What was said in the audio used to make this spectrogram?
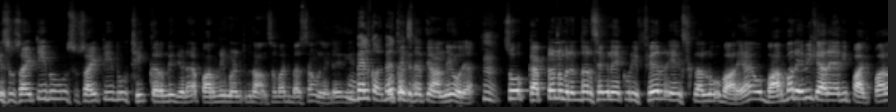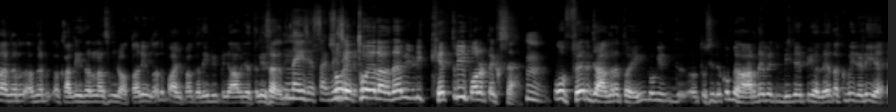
ਕਿ ਸੁਸਾਇਟੀ ਨੂੰ ਸੁਸਾਇਟੀ ਨੂੰ ਠੀਕ ਕਰਨ ਦੀ ਜਿਹੜਾ ਪਾਰਲੀਮੈਂਟ ਵਿਧਾਨ ਸਭਾ 'ਚ ਬਹਿਸਾਂ ਹੋਣੀਆਂ ਚਾਹੀਦੀਆਂ। ਬਿਲਕੁਲ ਉੱਥੇ ਬਿਲਕੁਲ ਕਿਤੇ ਧਿਆਨ ਨਹੀਂ ਹੋ ਰਿਹਾ। ਸੋ ਕੈਪਟਨ ਅਮਰਿੰਦਰ ਸਿੰਘ ਨੇ ਇੱਕ ਵਾਰੀ ਫਿਰ ਇਸ ਗੱਲ ਨੂੰ ਉਭਾਰਿਆ। ਉਹ ਬਾਰ-ਬਾਰ ਇਹ ਵੀ ਕਹਿ ਰਿਹਾ ਕਿ ਭਾਜਪਾ ਦਾ ਅਗਰ ਅਗਰ ਅਕਾਲੀ ਦਲ ਨਾਲ ਸਮਝੌਤਾ ਨਹੀਂ ਹੁੰਦਾ ਤਾਂ ਭਾਜਪਾ ਕਦੀ ਵੀ ਪੰਜਾਬ ਜਿੱਤ ਨਹੀਂ ਸਕਦੀ। ਨਹੀਂ ਜਿੱਤ ਸਕਦੀ ਸੋ ਇੱਥੋਂ ਇਹ ਲੱਗਦਾ ਵੀ ਜਿਹੜੀ ਖੇਤਰੀ ਪੋਲਿਟਿਕਸ ਹੈ ਉਹ ਫਿਰ ਜਾਗਰਤ ਹੋਏਗੀ ਕਿਉਂਕਿ ਦ- ਤੁਸੀਂ ਦੇਖੋ ਬਿਹਾਰ ਦੇ ਵਿੱਚ ਬੀਜੇਪੀ ਹੱਲੇ ਤੱਕ ਵੀ ਜਿਹੜੀ ਹੈ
